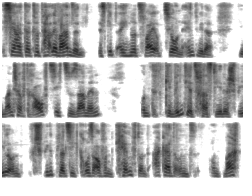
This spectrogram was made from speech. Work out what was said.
ist ja der totale Wahnsinn. Es gibt eigentlich nur zwei Optionen. Entweder die Mannschaft rauft sich zusammen und gewinnt jetzt fast jedes Spiel und spielt plötzlich groß auf und kämpft und ackert und, und macht,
